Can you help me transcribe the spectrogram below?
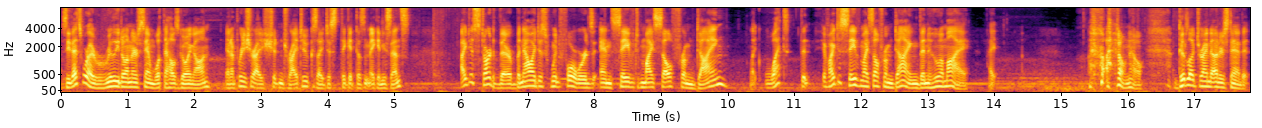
See, that's where I really don't understand what the hell's going on, and I'm pretty sure I shouldn't try to because I just think it doesn't make any sense. I just started there, but now I just went forwards and saved myself from dying? Like, what? Then if I just saved myself from dying, then who am I? I... Don't know. Good luck trying to understand it.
